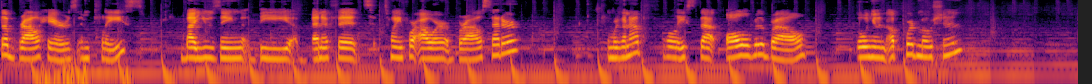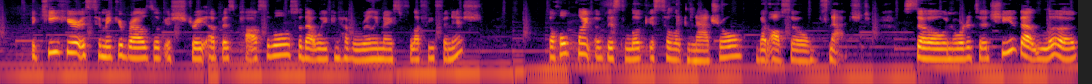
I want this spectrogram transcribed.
the brow hairs in place by using the Benefit 24 hour brow setter. And we're gonna place that all over the brow, going in an upward motion. The key here is to make your brows look as straight up as possible so that way you can have a really nice fluffy finish. The whole point of this look is to look natural, but also snatched. So in order to achieve that look,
